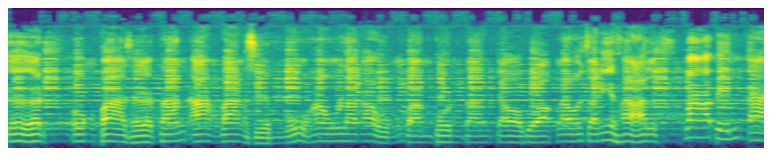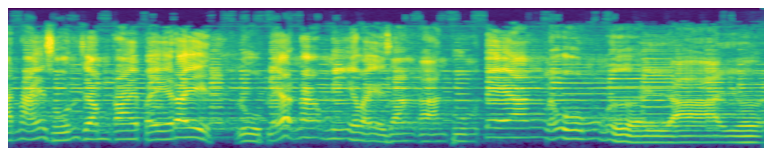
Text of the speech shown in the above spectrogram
เกิด องค์ป้าเสด็จทานอ้างบางเสียมงูเฮาและก็องค์บำพุนต่างเจ้าบอกเราสันนิษฐาน ว่าเป็นการไหนศูนย์จำกายไปได้รูปแล้วน้ำมีไว้สร้างการปรุงแตงลุงเอ่ยยายเอ่ย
